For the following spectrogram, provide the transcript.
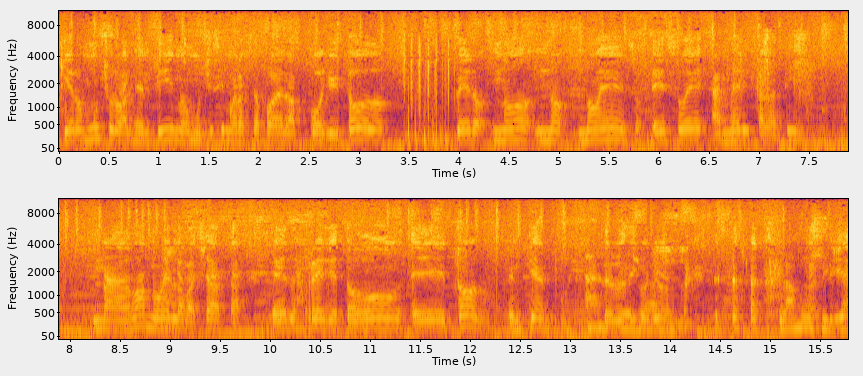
Quiero mucho a los argentinos, muchísimas gracias por el apoyo y todo, pero no, no, no es eso. Eso es América Latina. Nada más no es la bachata, es el reggaetón, eh, todo, ¿entiendes? Ah, Te lo digo yo. La música.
